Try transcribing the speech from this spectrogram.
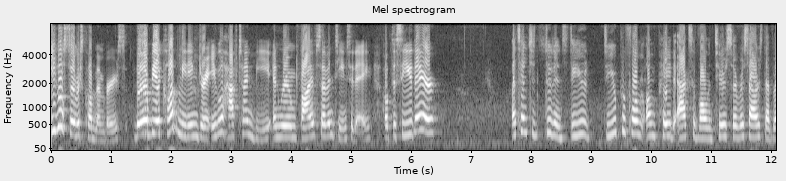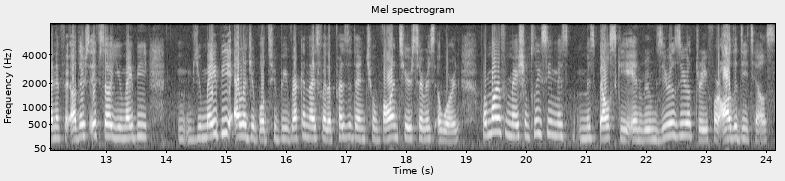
Eagle Service Club members, there will be a club meeting during Eagle Halftime B in room 517 today. Hope to see you there. Attention students, do you do you perform unpaid acts of volunteer service hours that benefit others? If so, you may be you may be eligible to be recognized for the Presidential Volunteer Service Award. For more information, please see Ms. Ms. Belsky in room 003 for all the details.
